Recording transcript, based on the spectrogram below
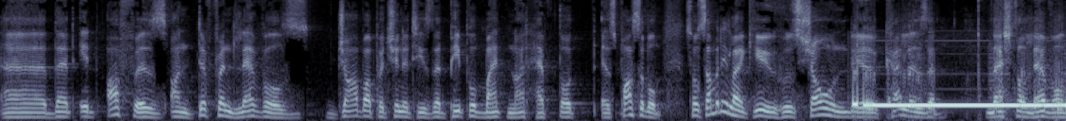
Uh, that it offers on different levels job opportunities that people might not have thought as possible. So somebody like you who's shown the colors at national level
